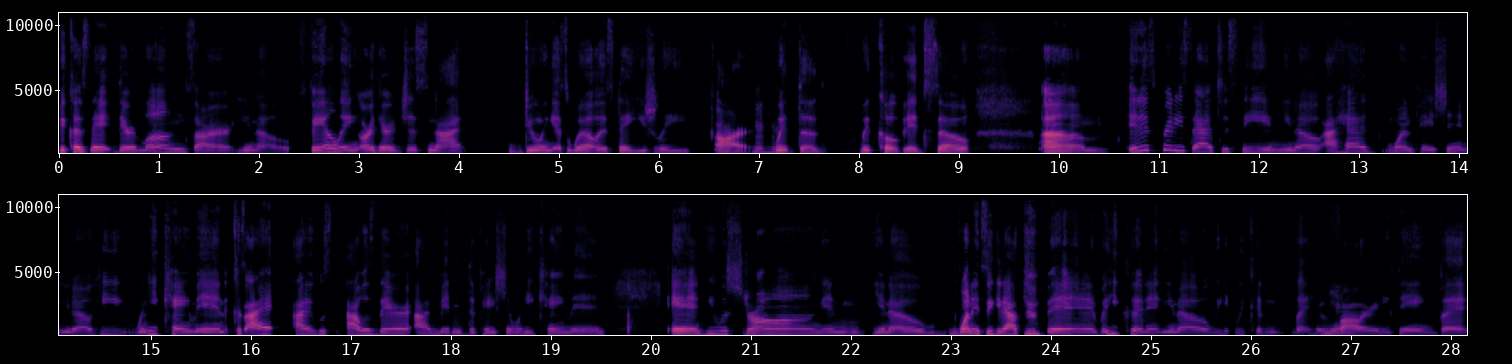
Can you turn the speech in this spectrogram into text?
because they their lungs are, you know, failing or they're just not doing as well as they usually are mm-hmm. with the with COVID. So um it is pretty sad to see and you know i had one patient you know he when he came in because i i was i was there i admitted the patient when he came in and he was mm-hmm. strong mm-hmm. and you know wanted to get out the bed but he couldn't you know we, we couldn't let him yeah. fall or anything but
